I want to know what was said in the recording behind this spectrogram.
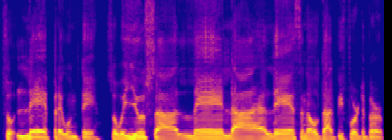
So, le pregunté. So, we use uh, le, la, les, and all that before the verb.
